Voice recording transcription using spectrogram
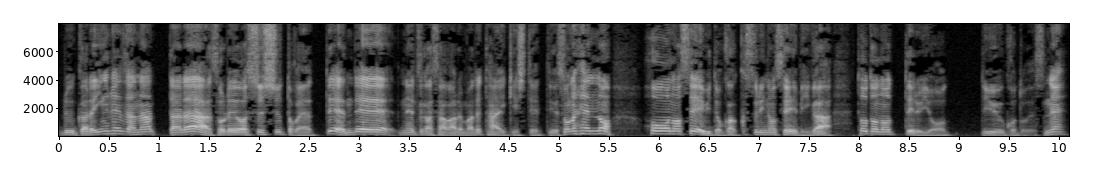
るから、インフルエンザになったら、それをシュッシュッとかやって、で、熱が下がるまで待機してっていう、その辺の法の整備とか薬の整備が整ってるよっていうことですね。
